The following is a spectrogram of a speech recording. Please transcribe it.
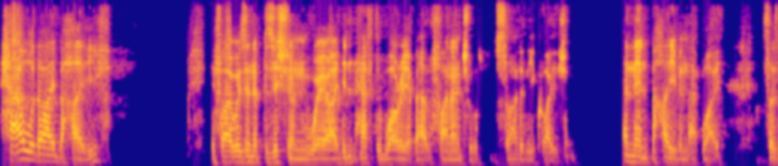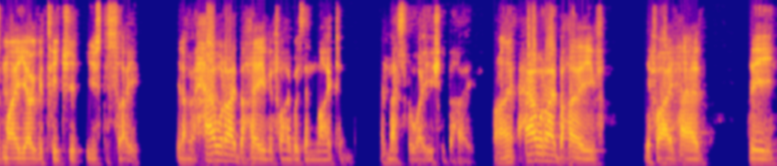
how would I behave if I was in a position where I didn't have to worry about the financial side of the equation and then behave in that way. So as my yoga teacher used to say, you know, how would I behave if I was enlightened? And that's the way you should behave, right? How would I behave if I had the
